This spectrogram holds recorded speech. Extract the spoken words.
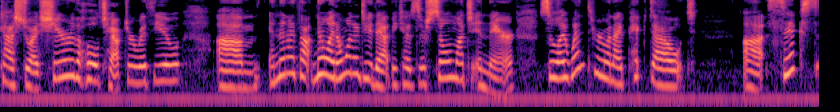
gosh, do I share the whole chapter with you? Um, and then I thought, no, I don't want to do that because there's so much in there. So I went through and I picked out uh, six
